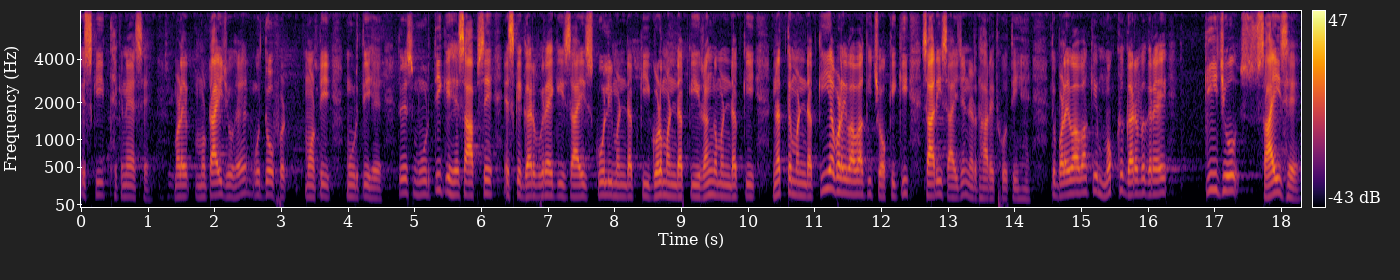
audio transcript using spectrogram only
इसकी थिकनेस है। बड़े मोटाई जो है, वो दो फुट मोटी मूर्ति है। तो इस मूर्ति के हिसाब से इसके गर्भगृह की साइज़ कोली मंडप की, गुड़ मंडप की, रंग मंडप की, नृत्य मंडप की या बड़े बाबा की चौकी की सारी साइज़ें निर्धारित होती हैं। तो बड़े बाबा के मुख्य गर्भगृह की जो साइज़ है,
